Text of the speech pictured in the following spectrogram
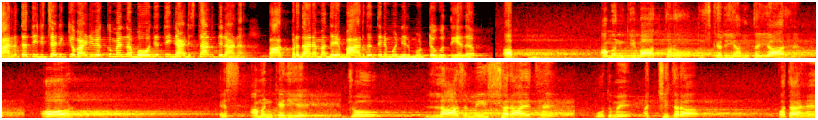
കനത്ത തിരിച്ചടിക്ക് വഴിവെക്കുമെന്ന ബോധ്യത്തിന്റെ അടിസ്ഥാനത്തിലാണ് പാക് പ്രധാനമന്ത്രി ഭാരതത്തിന് മുന്നിൽ മുട്ടുകുത്തിയത് अब अमन की बात करो तो उसके लिए हम तैयार हैं और इस अमन के लिए जो लाजमी शराइत हैं वो तुम्हें अच्छी तरह पता है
